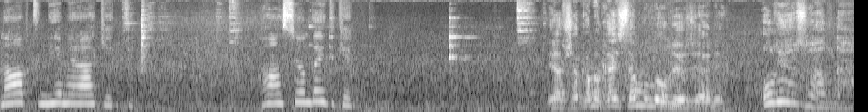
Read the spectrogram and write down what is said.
Ne yaptın diye merak ettik. Pansiyondaydık hep. Ya şaka maka İstanbul'da oluyoruz yani. Oluyoruz vallahi.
